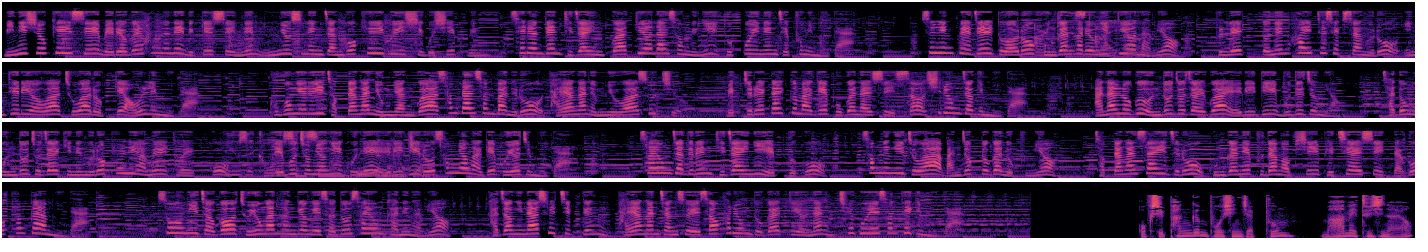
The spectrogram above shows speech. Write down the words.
미니 쇼케이스의 매력을 한눈에 느낄 수 있는 음료수 냉장고 KVC90은 세련된 디자인과 뛰어난 성능이 돋보이는 제품입니다. 슬링 베젤 도어로 공간 활용이 뛰어나며 블랙 또는 화이트 색상으로 인테리어와 조화롭게 어울립니다. 90L의 적당한 용량과 3단 선반으로 다양한 음료와 소주, 맥주를 깔끔하게 보관할 수 있어 실용적입니다. 아날로그 온도 조절과 LED 무드 조명, 자동 온도 조절 기능으로 편리함을 더했고 내부 조명이 고내 LED로 선명하게 보여줍니다. 사용자들은 디자인이 예쁘고 성능이 좋아 만족도가 높으며 적당한 사이즈로 공간에 부담 없이 배치할 수 있다고 평가합니다. 소음이 적어 조용한 환경에서도 사용 가능하며 가정이나 술집 등 다양한 장소에서 활용도가 뛰어난 최고의 선택입니다. 혹시 방금 보신 제품 마음에 드시나요?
